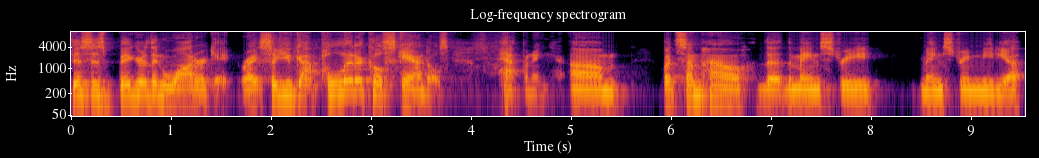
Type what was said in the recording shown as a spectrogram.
This is bigger than Watergate, right? So you've got political scandals happening, um, but somehow the the mainstream mainstream media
